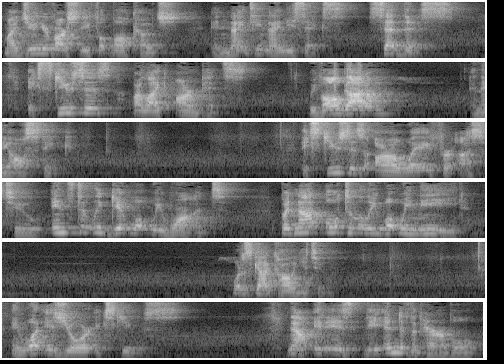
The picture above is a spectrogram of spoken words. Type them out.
My junior varsity football coach in 1996 said this Excuses are like armpits. We've all got them, and they all stink. Excuses are a way for us to instantly get what we want, but not ultimately what we need. What does God call you to? And what is your excuse? Now, it is the end of the parable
